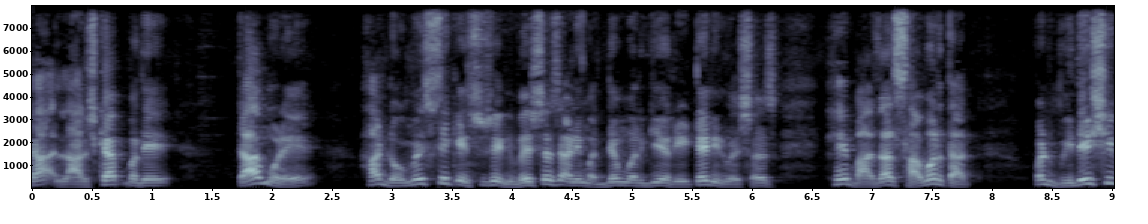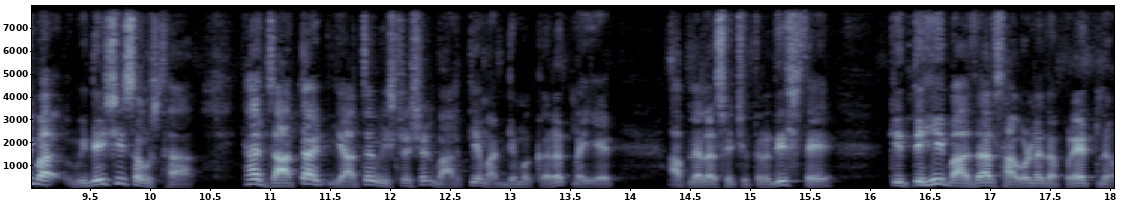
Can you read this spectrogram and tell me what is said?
त्या लार्ज कॅपमध्ये त्यामुळे हा डोमेस्टिक इन्स्टिट्यूशन इन्व्हेस्टर्स आणि मध्यमवर्गीय रिटेल इन्व्हेस्टर्स हे बाजार सावरतात. पण विदेशी बा विदेशी संस्था ह्या जात आहेत याचं विश्लेषण भारतीय माध्यमं करत नाही आहेत आपल्याला असं चित्र दिसते कितीही बाजार सावरण्याचा प्रयत्न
